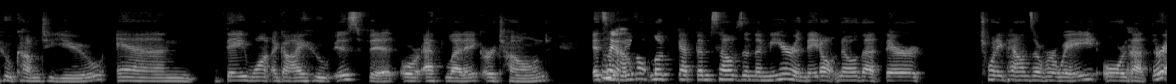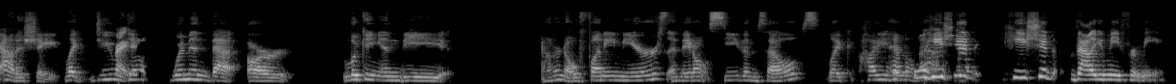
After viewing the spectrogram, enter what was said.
who come to you and they want a guy who is fit or athletic or toned? It's no. like they don't look at themselves in the mirror and they don't know that they're 20 pounds overweight or that they're out of shape. Like, do you right. get women that are looking in the I don't know, funny mirrors and they don't see themselves? Like, how do you handle well, that? He should he should value me for me.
